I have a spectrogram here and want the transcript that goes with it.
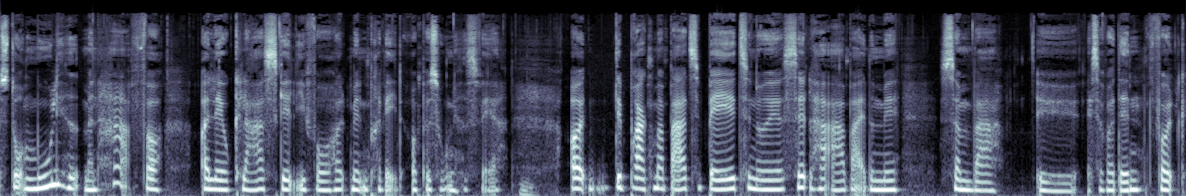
stor mulighed man har for at lave klare skæld i forhold mellem privat og personlighedssfære. Mm. Og det bragte mig bare tilbage til noget, jeg selv har arbejdet med, som var, øh, altså hvordan folk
